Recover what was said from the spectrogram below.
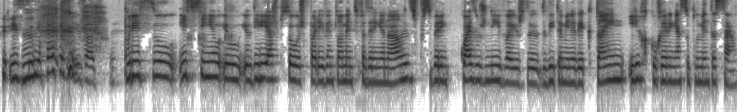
por isso, por isso, isso sim eu, eu, eu, diria às pessoas para eventualmente fazerem análises, perceberem quais os níveis de, de vitamina D que têm e recorrerem à suplementação.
